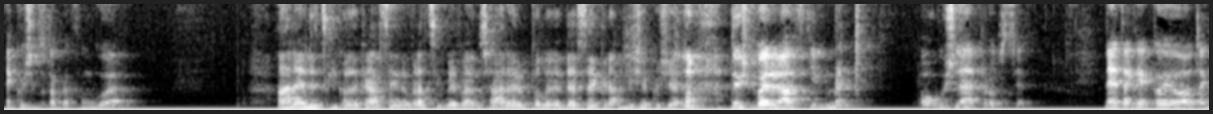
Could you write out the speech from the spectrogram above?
Jako, že to takhle funguje. A ne vždycky kolikrát se někdo vrací bývalým, třeba nevím, podle desetkrát, víš, jakože... to už po jedenácti, mrt, o, už ne prostě. Ne, tak jako jo, tak,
